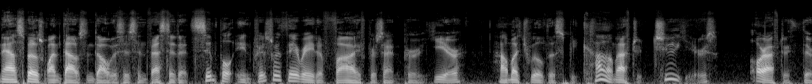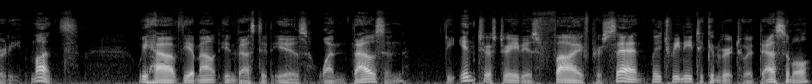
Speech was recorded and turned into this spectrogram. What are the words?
Now suppose $1,000 is invested at simple interest with a rate of 5% per year. How much will this become after two years or after 30 months? We have the amount invested is 1,000. The interest rate is 5%, which we need to convert to a decimal.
